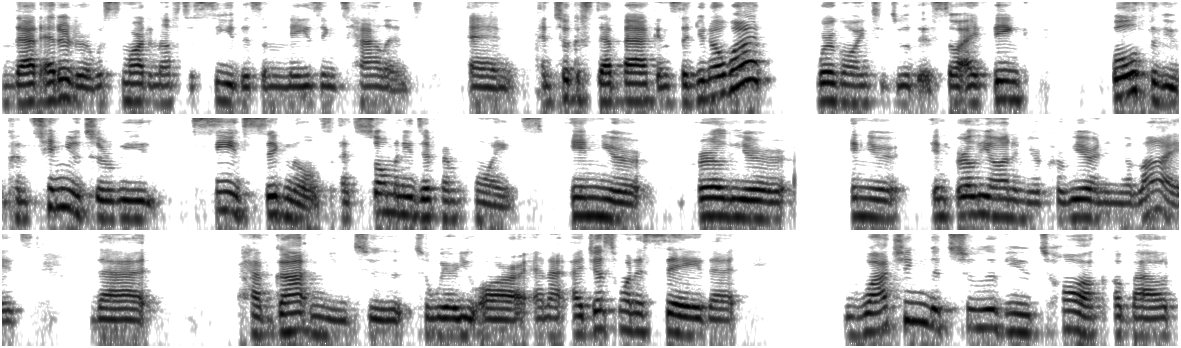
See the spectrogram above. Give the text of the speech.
that editor was smart enough to see this amazing talent and and took a step back and said, you know what, we're going to do this. So I think both of you continue to receive signals at so many different points in your earlier in your in early on in your career and in your lives that have gotten you to to where you are. And I, I just want to say that watching the two of you talk about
